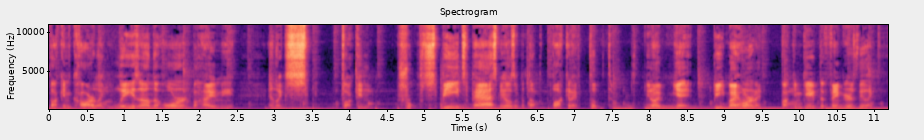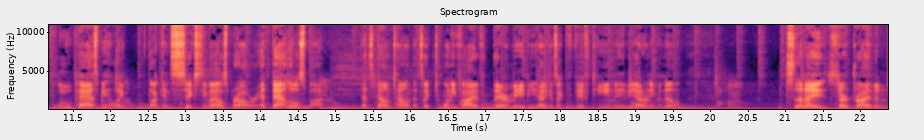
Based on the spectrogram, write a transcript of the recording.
fucking car like lays on the horn behind me, and like fucking speeds past me. I was like, what the fuck? And I flipped, you know, I yeah, beat my horn. I fucking gave the fingers. They like flew past me at like fucking 60 miles per hour at that little spot. That's downtown. That's like 25 there, maybe. I think it's like 15, maybe. I don't even know. So then I start driving,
